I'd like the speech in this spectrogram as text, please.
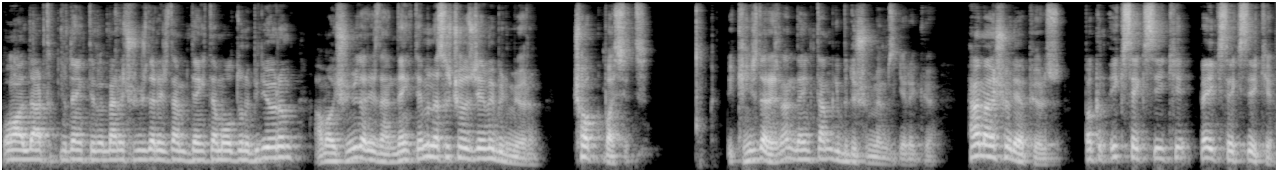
O halde artık bu denklemi ben üçüncü dereceden bir denklem olduğunu biliyorum. Ama üçüncü dereceden denklemi nasıl çözeceğimi bilmiyorum. Çok basit. İkinci dereceden denklem gibi düşünmemiz gerekiyor. Hemen şöyle yapıyoruz. Bakın x eksi 2 ve x eksi 2.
